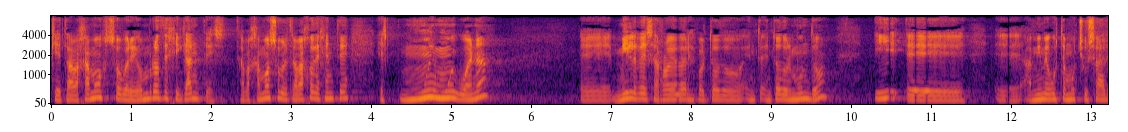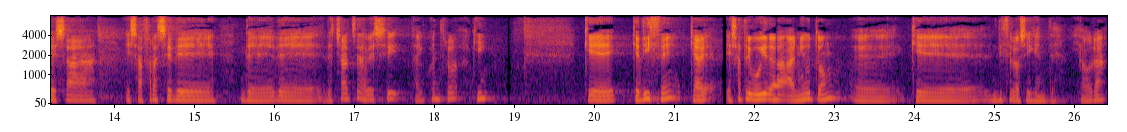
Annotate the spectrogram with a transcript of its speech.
que trabajamos sobre hombros de gigantes, trabajamos sobre el trabajo de gente es muy, muy buena. Eh, miles de desarrolladores por todo, en, todo el mundo. Y eh, eh, a mí me gusta mucho usar esa, esa frase de, de, de, a ver si la encuentro aquí, que, dice, que es atribuida a Newton, que dice lo siguiente, y ahora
